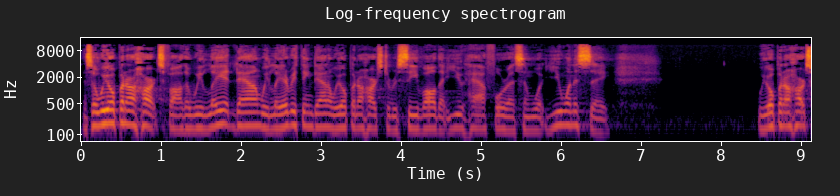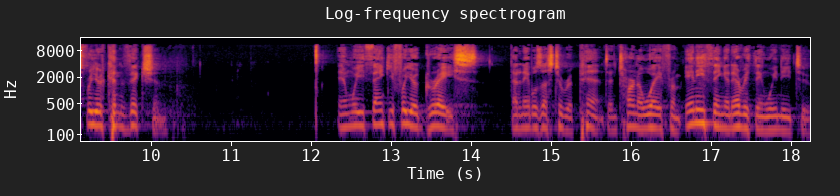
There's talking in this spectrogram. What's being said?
And so we open our hearts, Father. We lay it down, we lay everything down, and we open our hearts to receive all that you have for us and what you want to say. We open our hearts for your conviction. And we thank you for your grace that enables us to repent and turn away from anything and everything we need to.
